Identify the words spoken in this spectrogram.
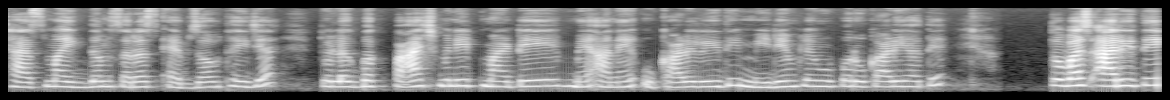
છાશમાં એકદમ સરસ એબ્ઝોર્વ થઈ જાય. તો લગભગ પાંચ મિનિટ માટે મેં આને ઉકાળી લીધી મીડિયમ ફ્લેમ ઉપર ઉકાળી હતી. તો બસ આ રીતે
